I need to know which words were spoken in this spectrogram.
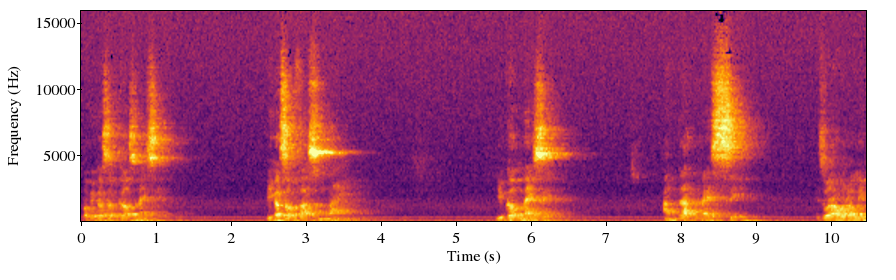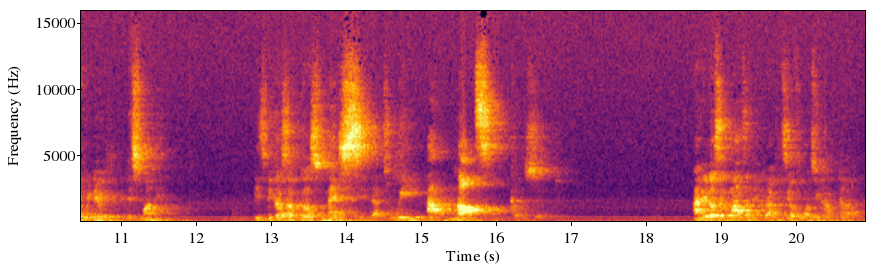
But because of God's mercy, because of verse 9, you got mercy. And that mercy is what I want to leave with you this morning. It's because of God's mercy that we are not consumed. And it doesn't matter the gravity of what you have done.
